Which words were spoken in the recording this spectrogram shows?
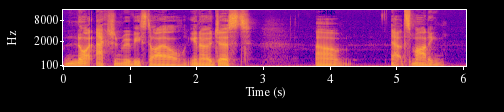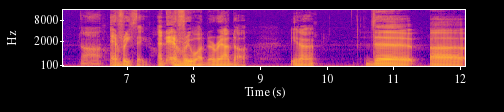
not action movie style, you know, just um outsmarting Uh-huh. everything and everyone around her. You know, the uh,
